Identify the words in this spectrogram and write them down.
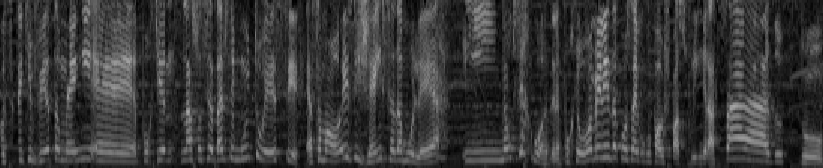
Você tem que ver também. É, porque na sociedade tem muito esse essa maior exigência da mulher em não ser gorda, né? Porque o homem ainda consegue ocupar o espaço do engraçado, do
